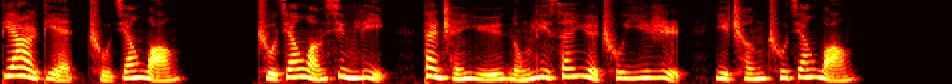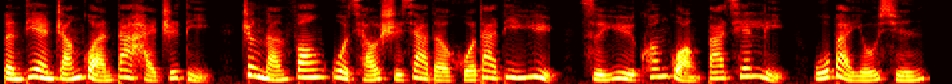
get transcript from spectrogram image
第二殿楚江王。楚江王姓厉，诞辰于农历三月初一日，亦称出江王。本殿掌管大海之底，正南方卧桥石下的活大地狱。此狱宽广八千里，五百游巡，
